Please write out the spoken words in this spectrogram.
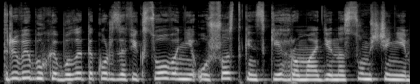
Три вибухи були також зафіксовані у Шосткінській громаді на Сумщині.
